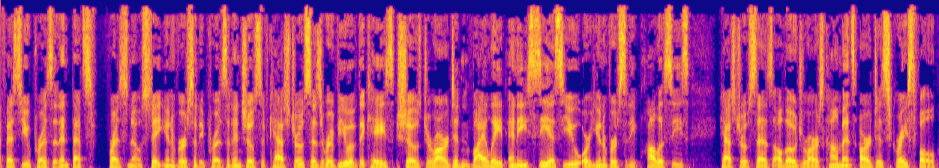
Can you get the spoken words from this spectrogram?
FSU president, that's Fresno State University president Joseph Castro says a review of the case shows Gerard didn't violate any CSU or university policies. Castro says although Gerard's comments are disgraceful,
